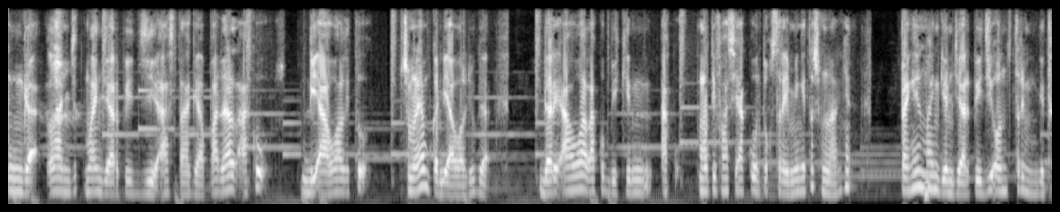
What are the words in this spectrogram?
nggak lanjut main JRPG astaga. Padahal aku di awal itu sebenarnya bukan di awal juga. Dari awal aku bikin aku motivasi aku untuk streaming itu sebenarnya pengen main game JRPG on stream gitu.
